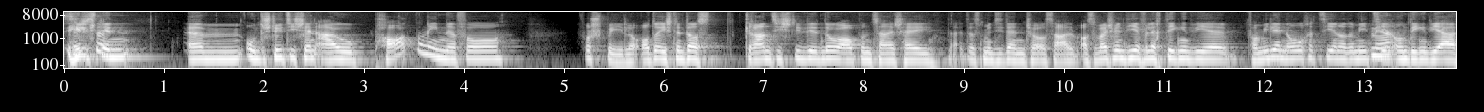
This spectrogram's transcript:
Hilfst so. denn, ähm, unterstützt du denn auch Partnerinnen von, von Spielern? Oder ist denn das, grenzest du dich da ab und sagst, hey, das müssen sie dann schon selber... Also weißt du, wenn die vielleicht irgendwie Familie nachziehen oder mitziehen Ja. und irgendwie auch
